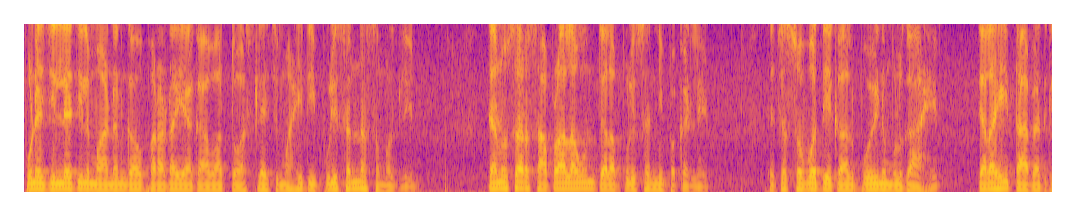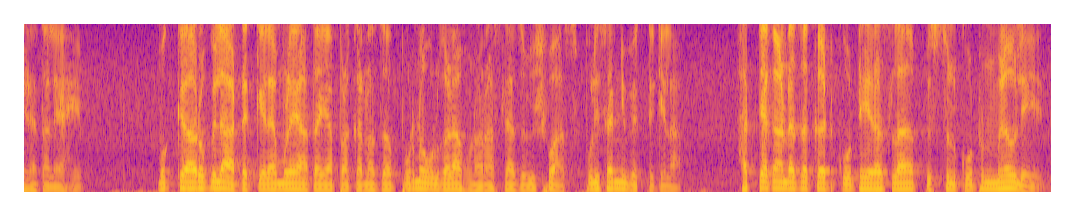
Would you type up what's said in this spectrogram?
पुणे जिल्ह्यातील मांडणगाव फराटा या गावात तो असल्याची माहिती पोलिसांना समजली. त्यानुसार सापळा लावून त्याला पोलिसांनी पकडले. त्याच्यासोबत एक अल्पवयीन मुलगा आहे. त्यालाही ताब्यात घेण्यात आले आहे. मुख्य आरोपीला अटक केल्यामुळे आता या प्रकरणाचा पूर्ण उलगडा होणार असल्याचा विश्वास पोलिसांनी व्यक्त केला. हत्याकांडाचा कट कोठे रचला पिस्तूल कोठून मिळवले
